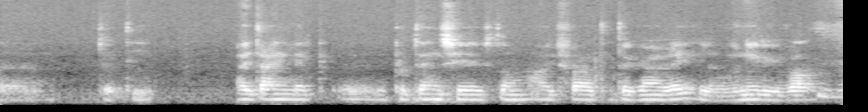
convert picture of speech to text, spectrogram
eh, dat hij uiteindelijk eh, de potentie heeft om uitvaarten te gaan regelen. Of in ieder geval Mhm.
